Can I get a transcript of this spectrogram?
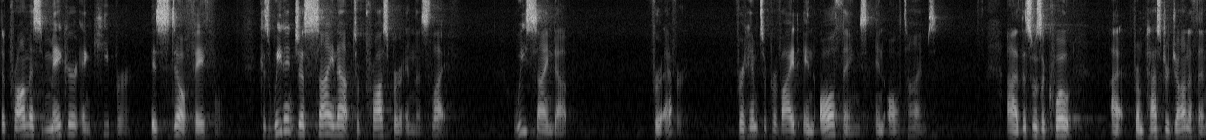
The promise maker and keeper is still faithful. Because we didn't just sign up to prosper in this life, we signed up forever for Him to provide in all things, in all times. Uh, this was a quote uh, from Pastor Jonathan.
